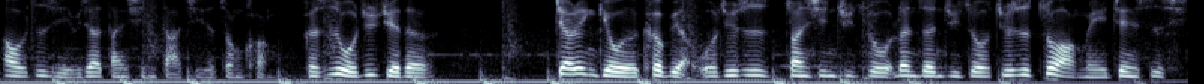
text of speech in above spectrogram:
那、我自己也比较担心打击的状况。可是我就觉得教练给我的课表，我就是专心去做，认真去做，就是做好每一件事情。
